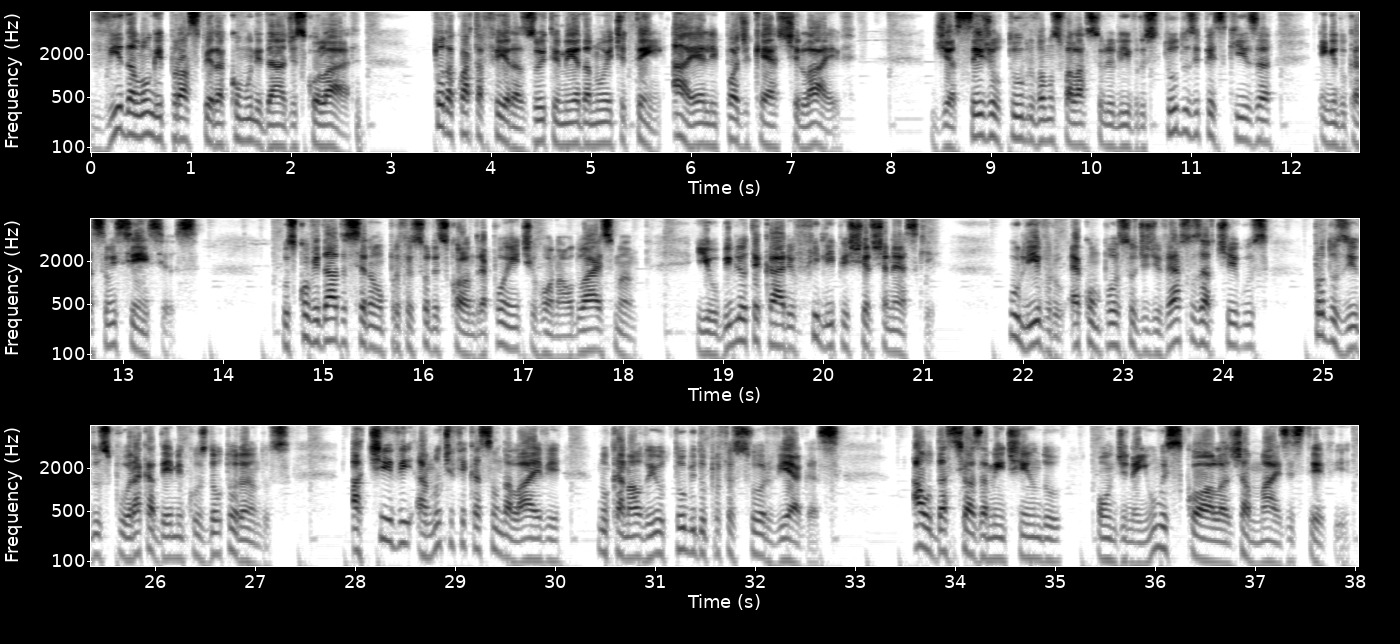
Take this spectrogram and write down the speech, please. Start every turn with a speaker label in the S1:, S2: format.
S1: Vida longa e próspera comunidade escolar. Toda quarta-feira, às oito e meia da noite, tem AL Podcast Live. Dia 6 de outubro, vamos falar sobre o livro Estudos e Pesquisa em Educação e Ciências. Os convidados serão o professor da Escola André Poente, Ronaldo Eisman, e o bibliotecário Felipe Chercheneski. O livro é composto de diversos artigos produzidos por acadêmicos doutorandos. Ative a notificação da live no canal do YouTube do professor Viegas, audaciosamente indo onde nenhuma escola jamais esteve.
